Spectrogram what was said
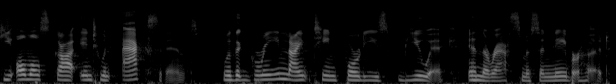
he almost got into an accident with a green 1940s Buick in the Rasmussen neighborhood.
